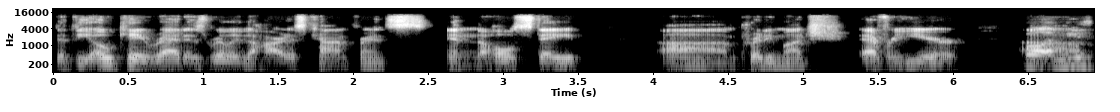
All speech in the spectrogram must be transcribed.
that the OK Red is really the hardest conference in the whole state, um, pretty much every year. Well, and um, these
